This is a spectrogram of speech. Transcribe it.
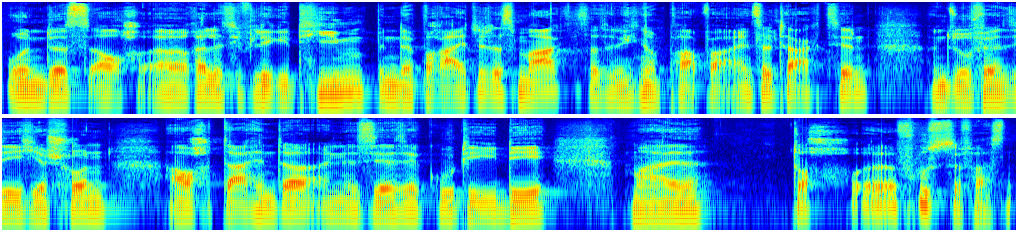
und das auch äh, relativ legitim in der Breite des Marktes, also nicht nur ein paar vereinzelte Aktien. Insofern sehe ich hier schon auch dahinter eine sehr, sehr gute Idee, mal doch äh, Fuß zu fassen.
